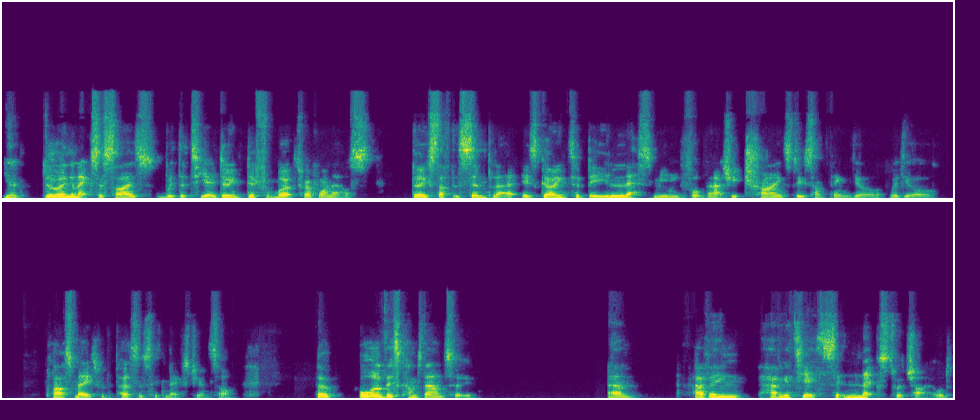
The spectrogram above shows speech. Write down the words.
you know, doing an exercise with the TA, doing different work to everyone else, doing stuff that's simpler is going to be less meaningful than actually trying to do something with your with your classmates, with the person sitting next to you, and so on. So all of this comes down to um, having having a TA sit next to a child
